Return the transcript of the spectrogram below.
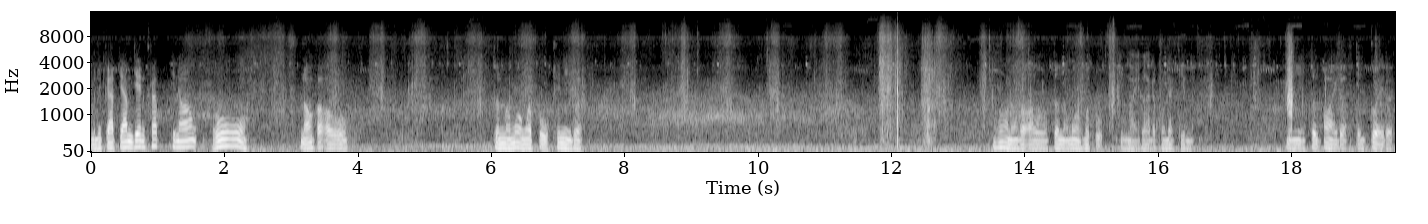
บรรยากาศยามเย็นครับพี่น้อง โอ้ น้องเขาเอาต้นมะม่วงมาปลูกที่นี่ด้วย โอ้น้องเขาเอาต้นมะม่วงมาปลูกอีกหน่ก็เดี๋ยวผมได้กิน มีต้นอ้อยด้วย ต้นกล้วยด้วย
